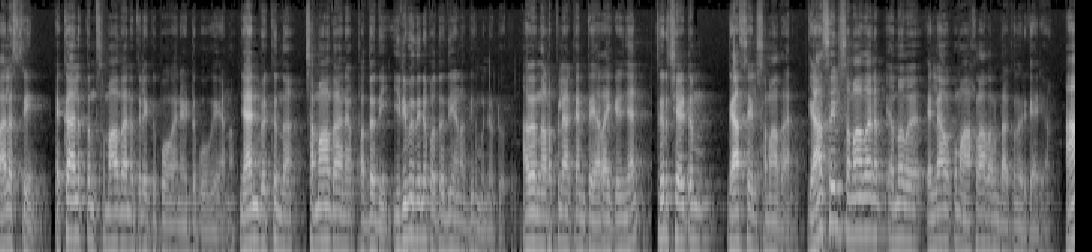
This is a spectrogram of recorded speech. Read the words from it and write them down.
പലസ്തീൻ എക്കാലത്തും സമാധാനത്തിലേക്ക് പോകാനായിട്ട് പോവുകയാണ്. ഞാൻ വെക്കുന്ന സമാധാന പദ്ധതി ഇരുപതിന പദ്ധതിയാണ് അദ്ദേഹം മുന്നോട്ട് വെക്കുന്നത്. അത് നടപ്പിലാക്കാൻ തയ്യാറായി കഴിഞ്ഞാൽ തീർച്ചയായിട്ടും ഗാസയിൽ സമാധാനം. ഗാസയിൽ സമാധാനം എന്നത് എല്ലാവർക്കും ആഹ്ലാദം ഉണ്ടാക്കുന്ന ഒരു കാര്യമാണ്. ആ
